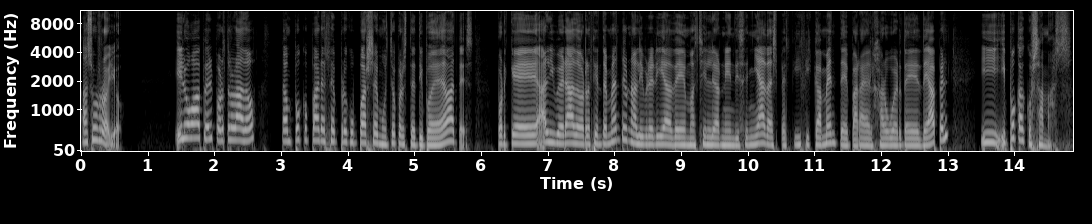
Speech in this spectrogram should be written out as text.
A su rollo. Y luego Apple, por otro lado, tampoco parece preocuparse mucho por este tipo de debates, porque ha liberado recientemente una librería de Machine Learning diseñada específicamente para el hardware de, Apple y, poca cosa más.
